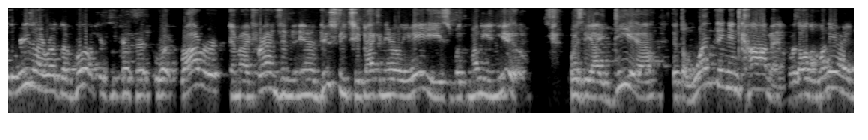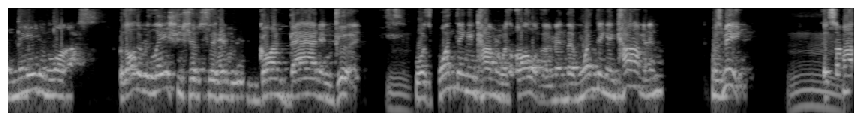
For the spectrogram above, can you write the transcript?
So the reason I wrote the book is because what Robert and my friends introduced me to back in the early 80s with Money and You was the idea that the one thing in common with all the money I had made and lost, with all the relationships that had gone bad and good, Mm. was one thing in common with all of them. And the one thing in common was me. Mm. That somehow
